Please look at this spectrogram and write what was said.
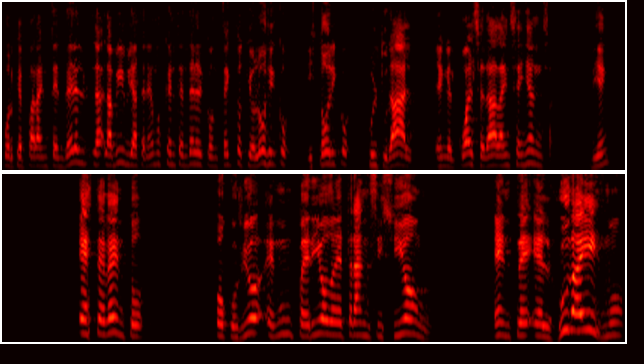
porque para entender la, la, Biblia tenemos que entender el contexto teológico, histórico, cultural en el cual se da la enseñanza. Bien, este evento ocurrió en un periodo de transición entre el judaísmo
